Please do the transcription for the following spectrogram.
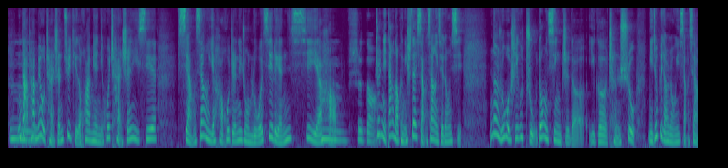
你哪怕没有有产生具体的画面，你会产生一些想象也好，或者那种逻辑联系也好，嗯是的，就是你大脑肯定是在想象一些东西。那如果是一个主动性质的一个陈述，你就比较容易想象；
